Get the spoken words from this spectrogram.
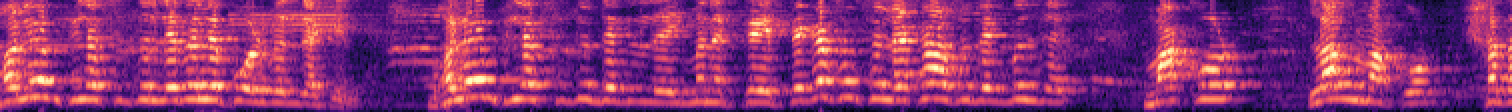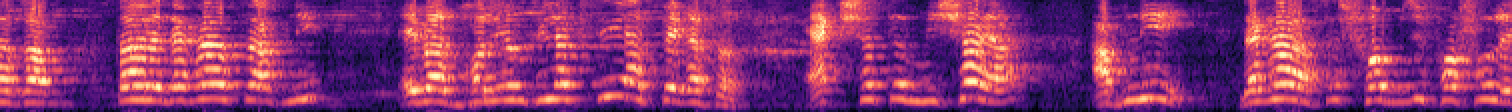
ভলিউম ফিলাক্সিতে লেভেলে পড়বেন, দেখেন। ভলিউম ফিলাক্সিতে দেখলে মানে পেগাসাসে লেখা আছে, দেখবেন যে মাকড়, লাল মাকড়, সাদা জাব তাহলে দেখা যাচ্ছে আপনি এবার ভলিউম ফিলাক্সি আর পেগাসাস একসাথে মিশায়া আপনি দেখা যাচ্ছে সবজি ফসলে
